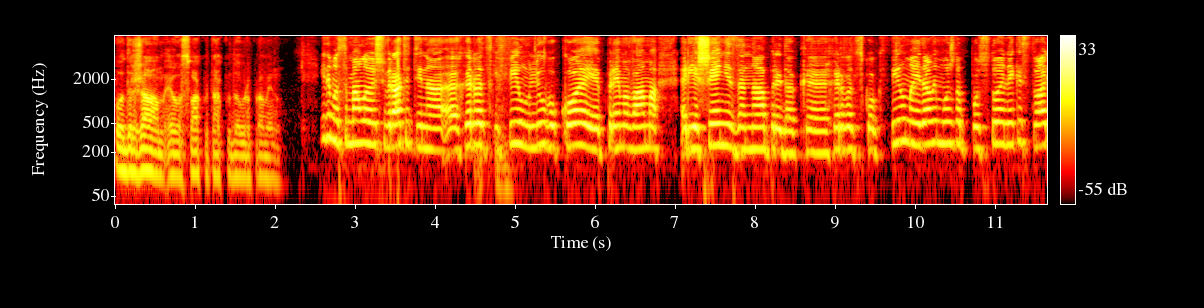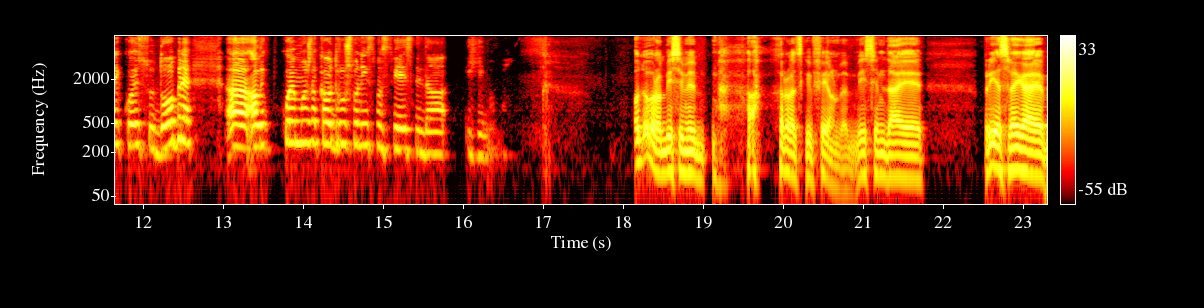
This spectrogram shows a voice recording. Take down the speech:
podržavam evo svaku takvu dobru promjenu. Idemo se malo još vratiti na e, hrvatski film. Ljubo, koje je prema vama rješenje za napredak e, hrvatskog filma i da li možda postoje neke stvari koje su dobre, e, ali koje možda kao društvo nismo svjesni da ih imamo? O, dobro, mislim, hrvatski film. Mislim da je, prije svega je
